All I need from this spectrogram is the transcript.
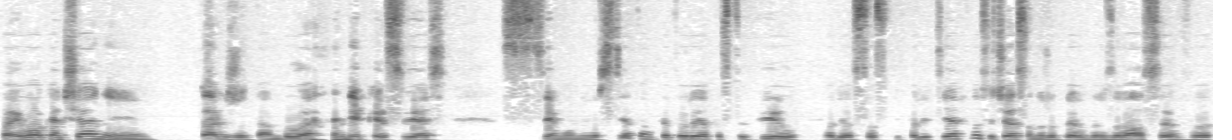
По его окончании также там была некая связь с тем университетом, в который я поступил, Владивостокский политех. Ну, сейчас он уже преобразовался в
